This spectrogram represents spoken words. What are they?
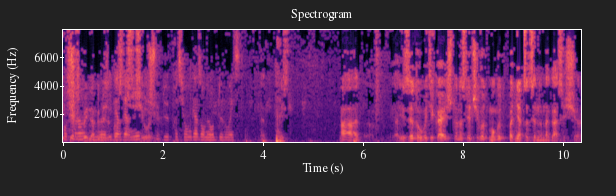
prochain, comme l'hiver dernier, des chutes de pression de gaz en Europe de l'Ouest А из этого вытекает, что на следующий год могут подняться цены на газ еще.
